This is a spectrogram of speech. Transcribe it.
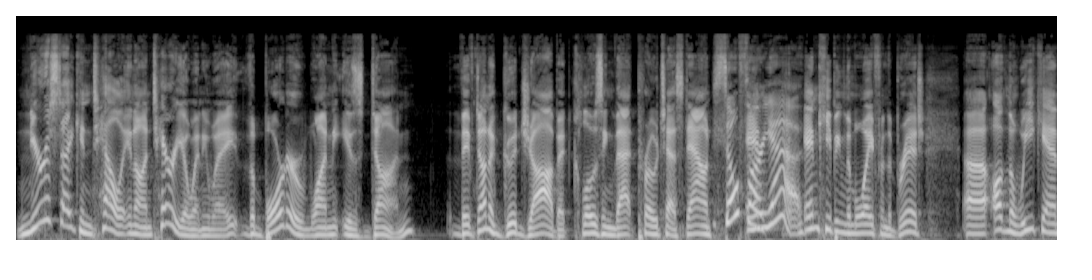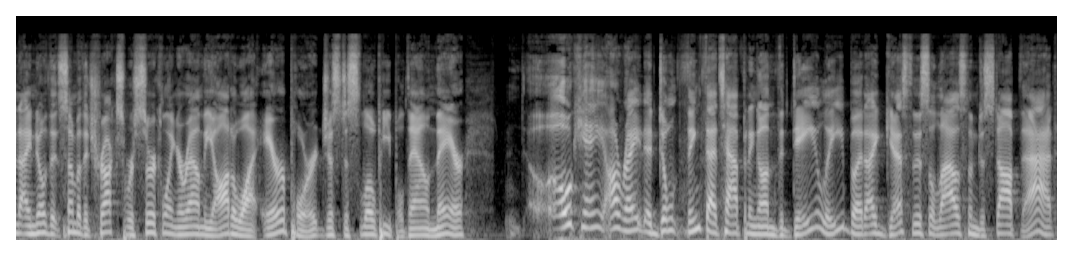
Nearest I can tell in Ontario, anyway, the border one is done. They've done a good job at closing that protest down. So far, and- yeah. And keeping them away from the bridge. Uh, on the weekend, I know that some of the trucks were circling around the Ottawa airport just to slow people down there. Okay, all right. I don't think that's happening on the daily, but I guess this allows them to stop that.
